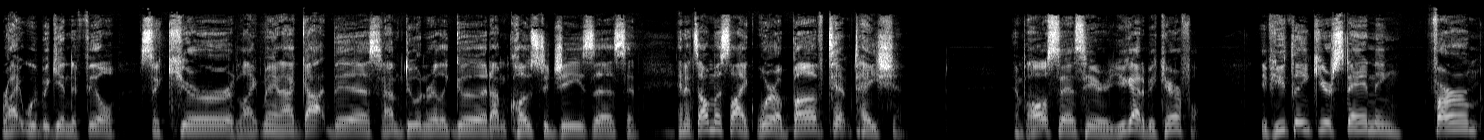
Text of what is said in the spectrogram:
right? We begin to feel secure and like, man, I got this and I'm doing really good. I'm close to Jesus. And, and it's almost like we're above temptation. And Paul says here, you got to be careful if you think you're standing firm,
